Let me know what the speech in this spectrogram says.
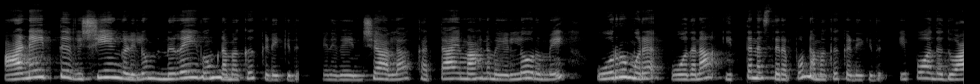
அனைத்து விஷயங்களிலும் நிறைவும் நமக்கு கிடைக்குது. எனவே இன்ஷா கட்டாயமாக நம்ம எல்லோருமே ஒரு முறை ஓதனா இத்தனை சிறப்பும் நமக்கு கிடைக்குது. இப்போது அந்த துவா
